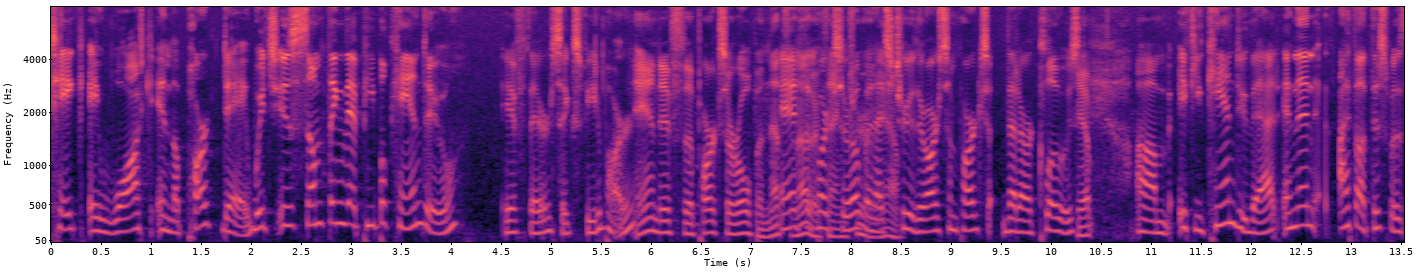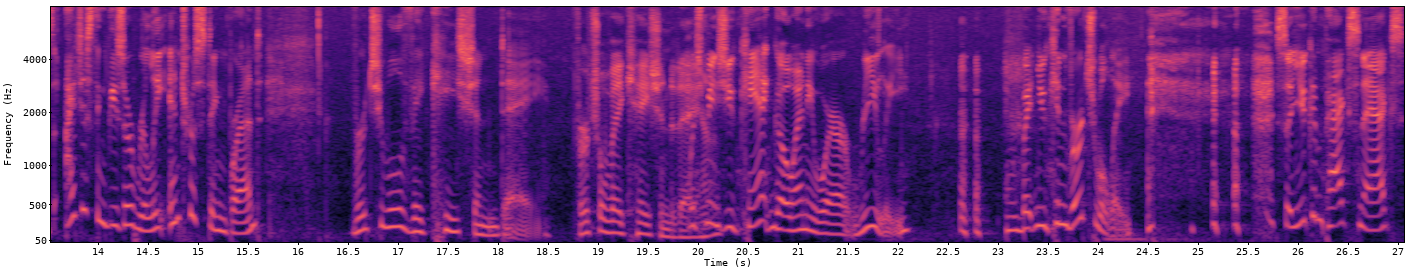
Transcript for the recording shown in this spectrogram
take a walk in the park day, which is something that people can do if they're six feet apart. And if the parks are open, that's And if the parks thing. are open, that's yeah. true. There are some parks that are closed. Yep. Um, if you can do that, and then I thought this was, I just think these are really interesting, Brent. Virtual Vacation Day, Virtual vacation today. which huh? means you can't go anywhere really, but you can virtually. so you can pack snacks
